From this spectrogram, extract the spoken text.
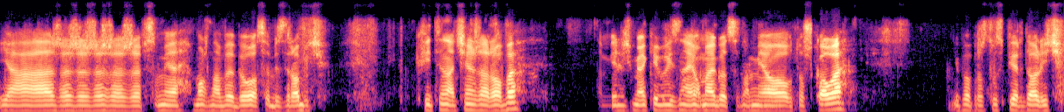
Ja, że, że, że, że, że w sumie można by było sobie zrobić kwity na ciężarowe. Tam mieliśmy jakiegoś znajomego, co tam miało autoszkołę i po prostu spierdolić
